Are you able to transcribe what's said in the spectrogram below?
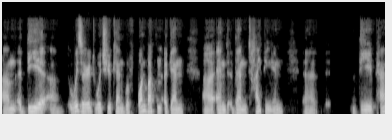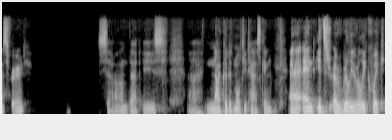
um, the uh, wizard, which you can with one button again uh, and then typing in uh, the password so that is uh, not good at multitasking. Uh, and it's a really, really quick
